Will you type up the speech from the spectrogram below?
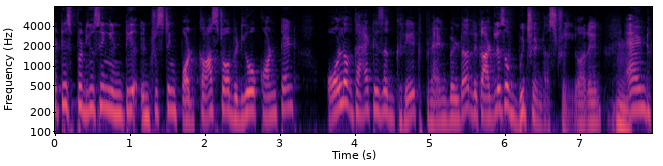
it is producing inti- interesting podcast or video content, all of that is a great brand builder, regardless of which industry you're in. And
